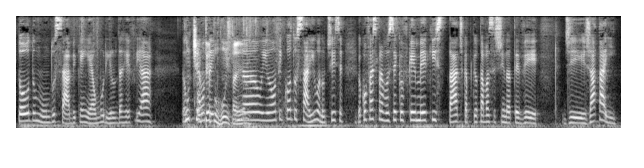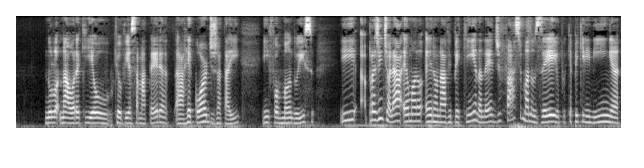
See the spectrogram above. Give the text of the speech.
Todo mundo sabe quem é o Murilo da Refriar. Então, não tinha ontem, tempo ruim para ele. Não, e ontem, quando saiu a notícia, eu confesso para você que eu fiquei meio que estática, porque eu estava assistindo a TV de Jataí, no, na hora que eu, que eu vi essa matéria, a Record de Jataí, informando isso. E para a gente olhar, é uma aeronave pequena, né? De fácil manuseio, porque é pequenininha.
